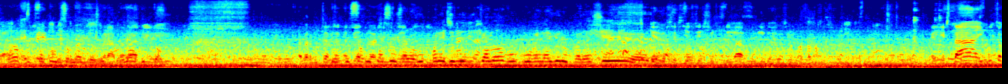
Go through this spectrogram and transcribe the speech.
Alors, faut que ça tombe sur ma gueule. Voilà, tout le temps. A ver, muchas Donc, alors vous prenez des médicaments, vous bourrez la gueule au panaché. euh. Eh, Está, hay mucho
